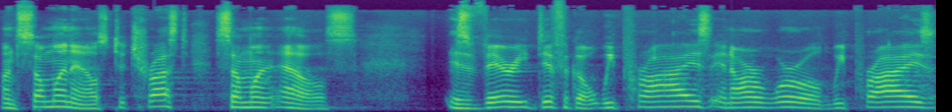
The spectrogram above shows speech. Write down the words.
on someone else, to trust someone else is very difficult. We prize in our world, we prize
